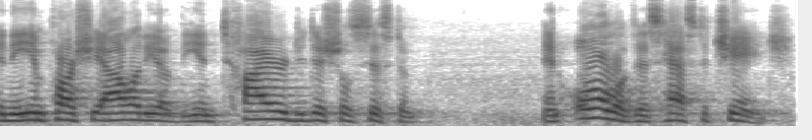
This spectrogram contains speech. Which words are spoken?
in the impartiality of the entire judicial system. And all of this has to change.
